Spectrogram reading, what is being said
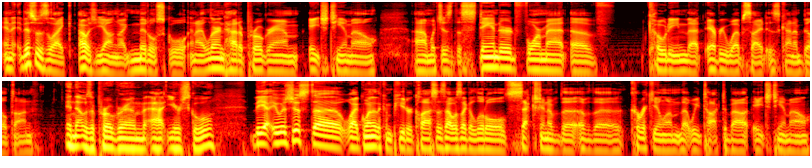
and this was like I was young, like middle school, and I learned how to program HTML, um, which is the standard format of coding that every website is kind of built on. and that was a program at your school? Yeah, it was just uh, like one of the computer classes. That was like a little section of the of the curriculum that we talked about HTML,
